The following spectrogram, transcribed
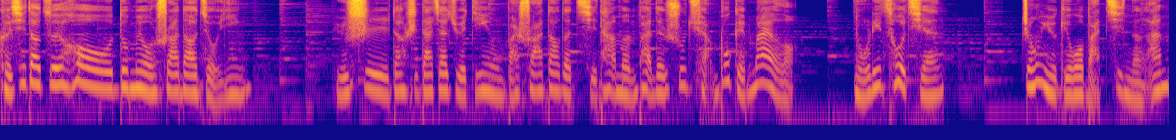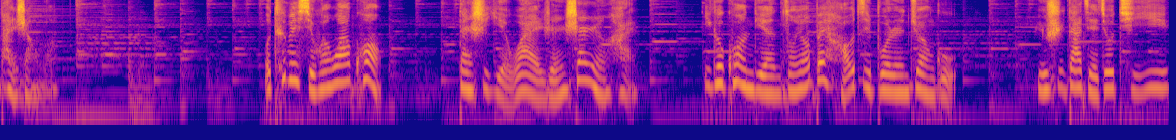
可惜到最后都没有刷到九阴。于是当时大家决定把刷到的其他门派的书全部给卖了，努力凑钱，终于给我把技能安排上了。我特别喜欢挖矿，但是野外人山人海，一个矿点总要被好几波人眷顾，于是大姐就提议。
